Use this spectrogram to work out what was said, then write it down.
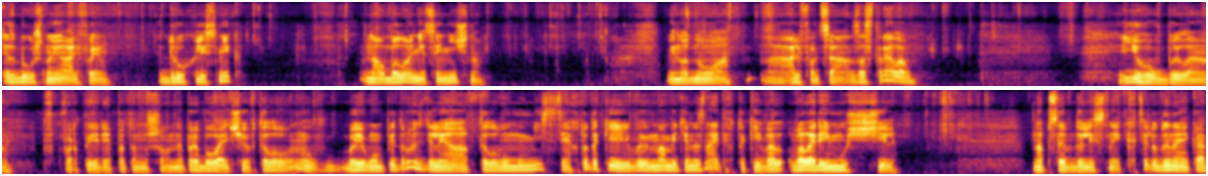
СБУшною Альфою друг лісник на оболоні цинічно. Він одного альфавця застрелив, його вбили в квартирі, тому що не перебуваючи в тиловому, ну, в бойовому підрозділі, а в тиловому місці. Хто такий? Ви, мабуть, і не знаєте, хто такий Валерій Мущіль на псевдолісник. Це людина, яка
